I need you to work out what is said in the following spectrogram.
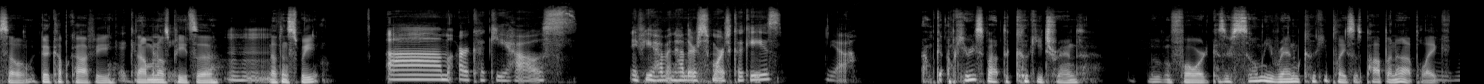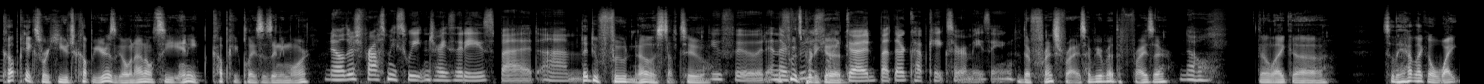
so, good cup of coffee, cup of Domino's coffee. pizza, hmm nothing sweet. Um, our cookie house. If you haven't had their s'mores cookies, yeah, I'm I'm curious about the cookie trend moving forward because there's so many random cookie places popping up. Like Mhm. cupcakes were huge a couple years ago, and I don't see any cupcake places anymore. no, there's Frost Me Sweet in Tri Cities, but um, They do food and other stuff too. do food, and Their their food's food pretty is really good. good, but their cupcakes are amazing. They're French fries. Have you ever had the fries there? No, They're like uh so they have like a white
